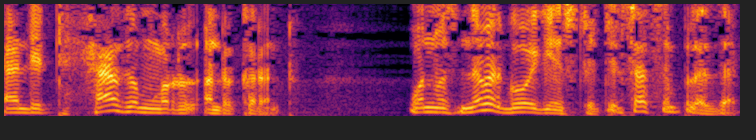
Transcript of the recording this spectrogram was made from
and it has a moral undercurrent. One must never go against it. It's as simple as that.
